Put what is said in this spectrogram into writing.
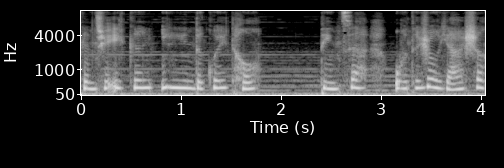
感觉一根硬硬的龟头顶在我的肉芽上，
